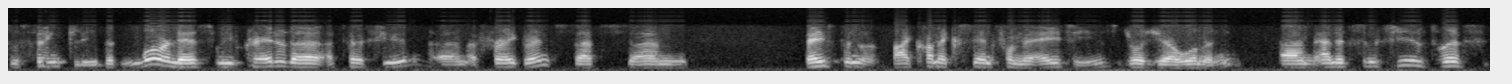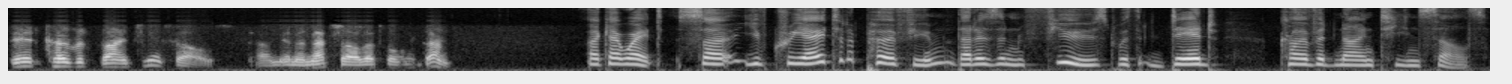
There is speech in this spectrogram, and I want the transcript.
succinctly, but more or less, we've created a, a perfume, um, a fragrance that's um, based on an iconic scent from the 80s, Giorgio Woman, um, and it's infused with dead COVID-19 cells. Um, in a nutshell, that's what we've done. Okay, wait. So you've created a perfume that is infused with dead COVID-19 cells.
